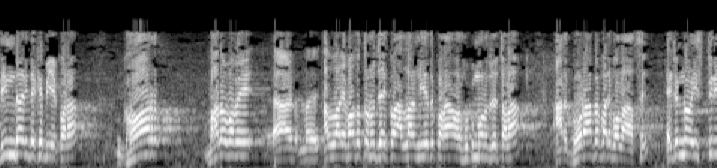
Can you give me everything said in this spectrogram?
দিনদারি দেখে বিয়ে করা, ঘর ভালোভাবে আল্লাহর ইবাদত অনুযায়ী আল্লাহর নিজেদের করা, আর হুকুম অনুযায়ী চলা, আর ঘোড়া ব্যাপারে বলা আছে। এই জন্য স্ত্রী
